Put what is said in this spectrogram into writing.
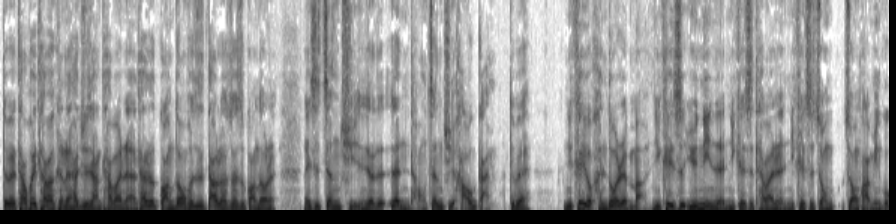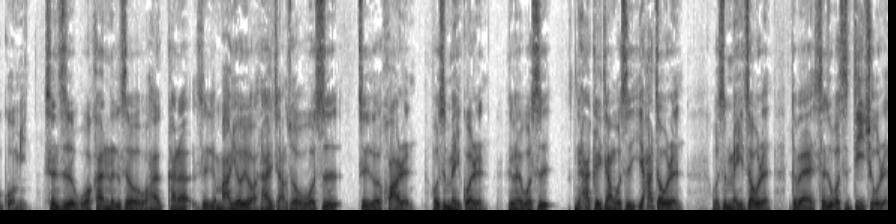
对不对？他回台湾可能他就讲台湾人、他是广东或者是大陆，他说他是广东人，那是争取人家的认同，争取好感，对不对？你可以有很多人嘛，你可以是云林人，你可以是台湾人，你可以是中中华民国国民，甚至我看那个时候我还看到这个马友友，他还讲说我是这个华人，我是美国人，对不对？我是你还可以讲我是亚洲人。我是美洲人，对不对？甚至我是地球人，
